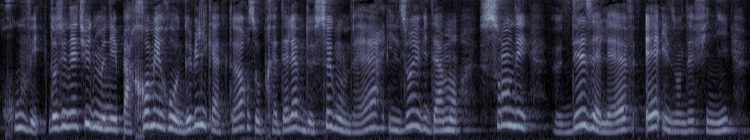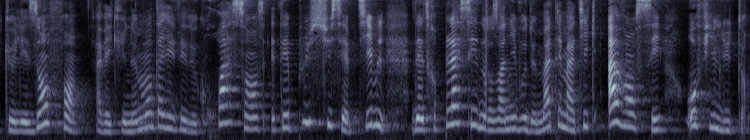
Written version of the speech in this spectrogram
prouvé. Dans une étude menée par Romero en 2014 auprès d'élèves de secondaire, ils ont évidemment sondé euh, des élèves et ils ont défini que les enfants avec une mentalité de croissance étaient plus susceptibles d'être placés dans un niveau de mathématiques avancé au fil du temps.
